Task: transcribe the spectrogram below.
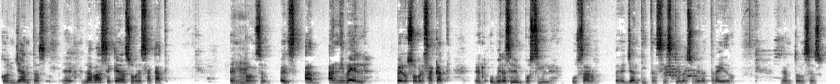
con llantas, eh, la base queda sobre zacate. Entonces, uh -huh. es a, a, nivel, pero sobre zacate. hubiera sido imposible usar eh, llantitas si es que las hubiera traído. Entonces,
